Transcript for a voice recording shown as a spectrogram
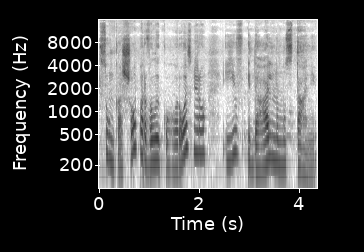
Сумка шопер великого розміру і в ідеальному стані.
